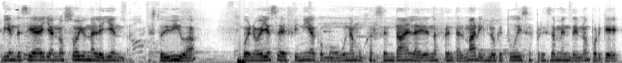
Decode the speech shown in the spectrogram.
Bien decía ella, no soy una leyenda, estoy viva. Bueno, ella se definía como una mujer sentada en la arena frente al mar, y es lo que tú dices precisamente, ¿no? Porque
